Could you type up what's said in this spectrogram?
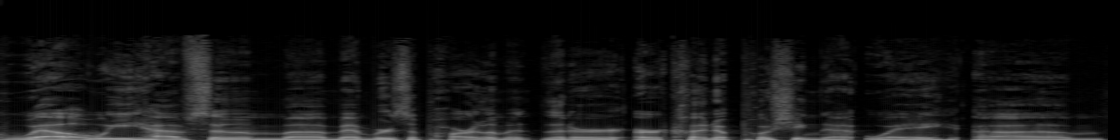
Well, we have some uh, members of parliament that are, are kind of pushing that way. Um,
